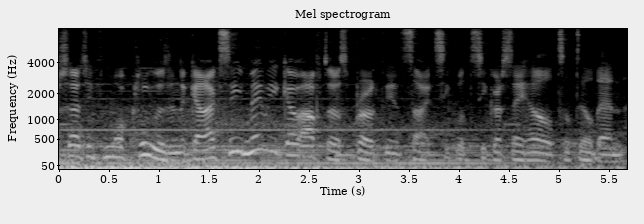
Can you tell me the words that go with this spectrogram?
searching for more clues in the galaxy. Maybe go after those Prothean sites, see what secrets they hold. Until then...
